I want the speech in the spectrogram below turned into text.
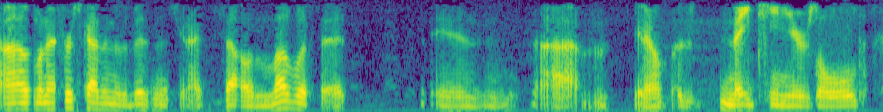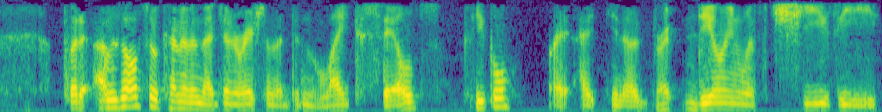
Uh, when I first got into the business, you know, I fell in love with it. In um, you know, I was 19 years old, but I was also kind of in that generation that didn't like sales people. I, I you know, dealing with cheesy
